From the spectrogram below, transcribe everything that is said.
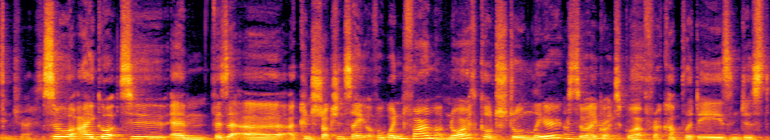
interesting? So I got to um, visit a, a construction site of a wind farm up north called Stronelairg. Oh, so nice. I got to go out for a couple of days and just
